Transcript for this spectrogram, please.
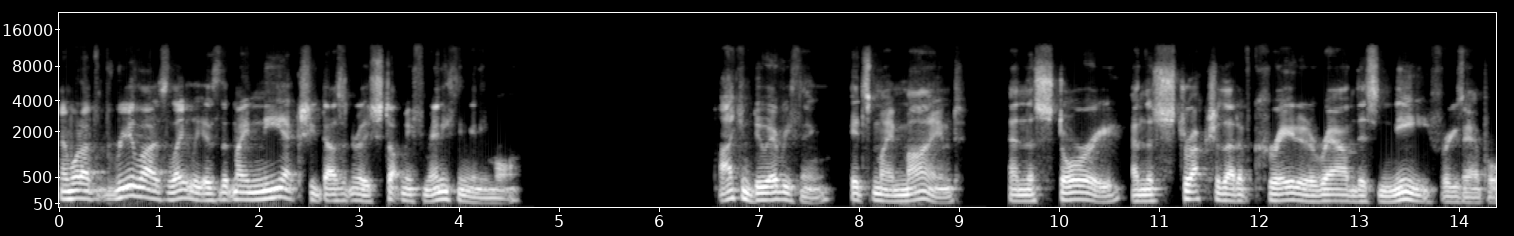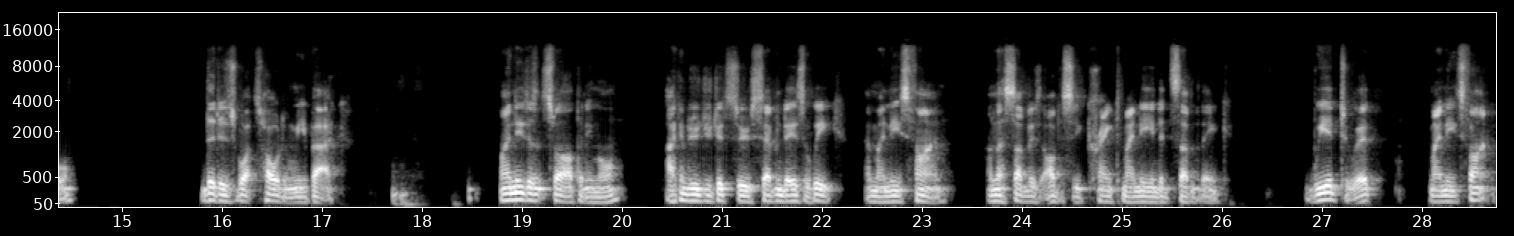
And what I've realized lately is that my knee actually doesn't really stop me from anything anymore. I can do everything. It's my mind and the story and the structure that I've created around this knee, for example, that is what's holding me back. My knee doesn't swell up anymore. I can do jujitsu seven days a week and my knee's fine. Unless somebody's obviously cranked my knee and did something weird to it, my knee's fine.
